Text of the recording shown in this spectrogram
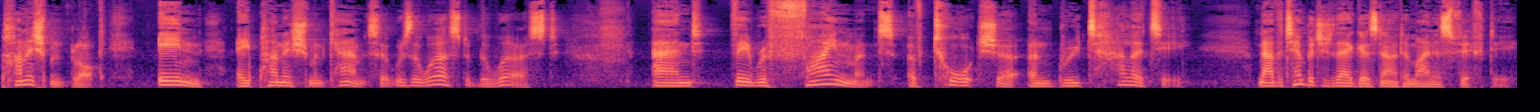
punishment block in a punishment camp. So it was the worst of the worst and the refinement of torture and brutality. Now, the temperature there goes down to minus 50.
